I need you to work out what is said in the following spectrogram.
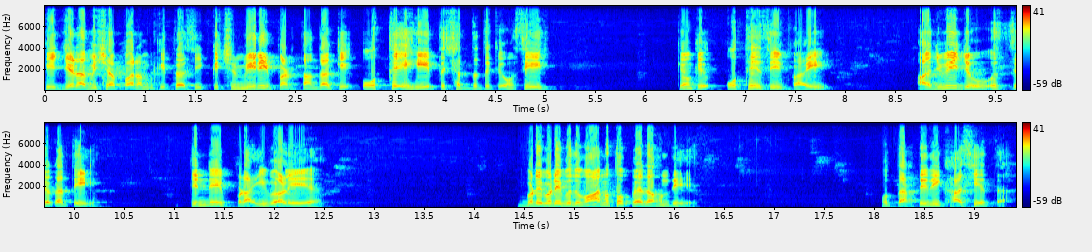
ਕਿ ਜਿਹੜਾ ਵਿਸ਼ਾ ਪ੍ਰਾਰੰਭ ਕੀਤਾ ਸੀ ਕਸ਼ਮੀਰੀ ਪੰਡਤਾਂ ਦਾ ਕਿ ਉੱਥੇ ਹੀ ਤਸ਼ੱਦਦ ਕਿਉਂ ਸੀ? ਕਿਉਂਕਿ ਉੱਥੇ ਸੀ ਭਾਈ, ਅੱਜ ਵੀ ਜੋ ਉਸ ਜਗ੍ਹਾ ਤੇ ਜਿੰਨੇ ਪੜ੍ਹਾਈ ਵਾਲੇ ਆ ਬੜੇ ਬੜੇ ਵਿਦਵਾਨ ਉੱਥੋਂ ਪੈਦਾ ਹੁੰਦੇ ਆ। ਉਹ ਧਰਤੀ ਦੀ ਖਾਸੀਅਤ ਆ।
